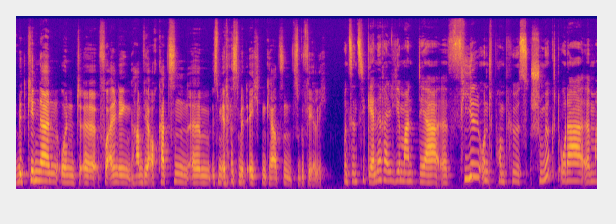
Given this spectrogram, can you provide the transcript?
mit Kindern und äh, vor allen Dingen haben wir auch Katzen, ähm, ist mir das mit echten Kerzen zu gefährlich. Und sind Sie generell jemand, der äh, viel und pompös schmückt oder ähm,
